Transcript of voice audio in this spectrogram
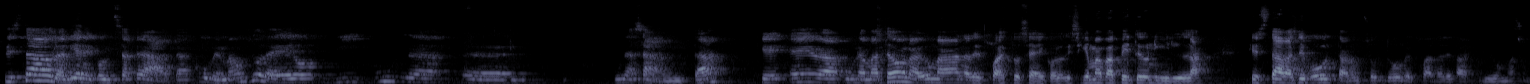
Quest'aula viene consacrata come mausoleo di un, eh, una santa che era una matrona romana del IV secolo, che si chiamava Petronilla, che stava sepolta non so dove, qua dalle parti di Roma Sud,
